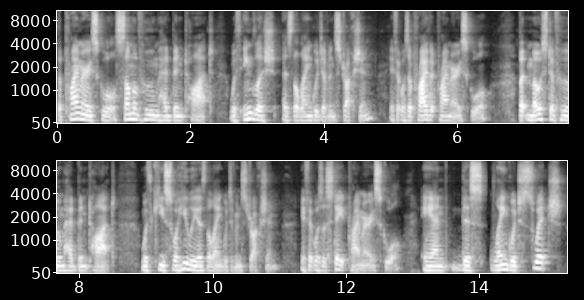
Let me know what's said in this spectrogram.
the primary school, some of whom had been taught with English as the language of instruction, if it was a private primary school, but most of whom had been taught with Kiswahili as the language of instruction, if it was a state primary school. And this language switch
